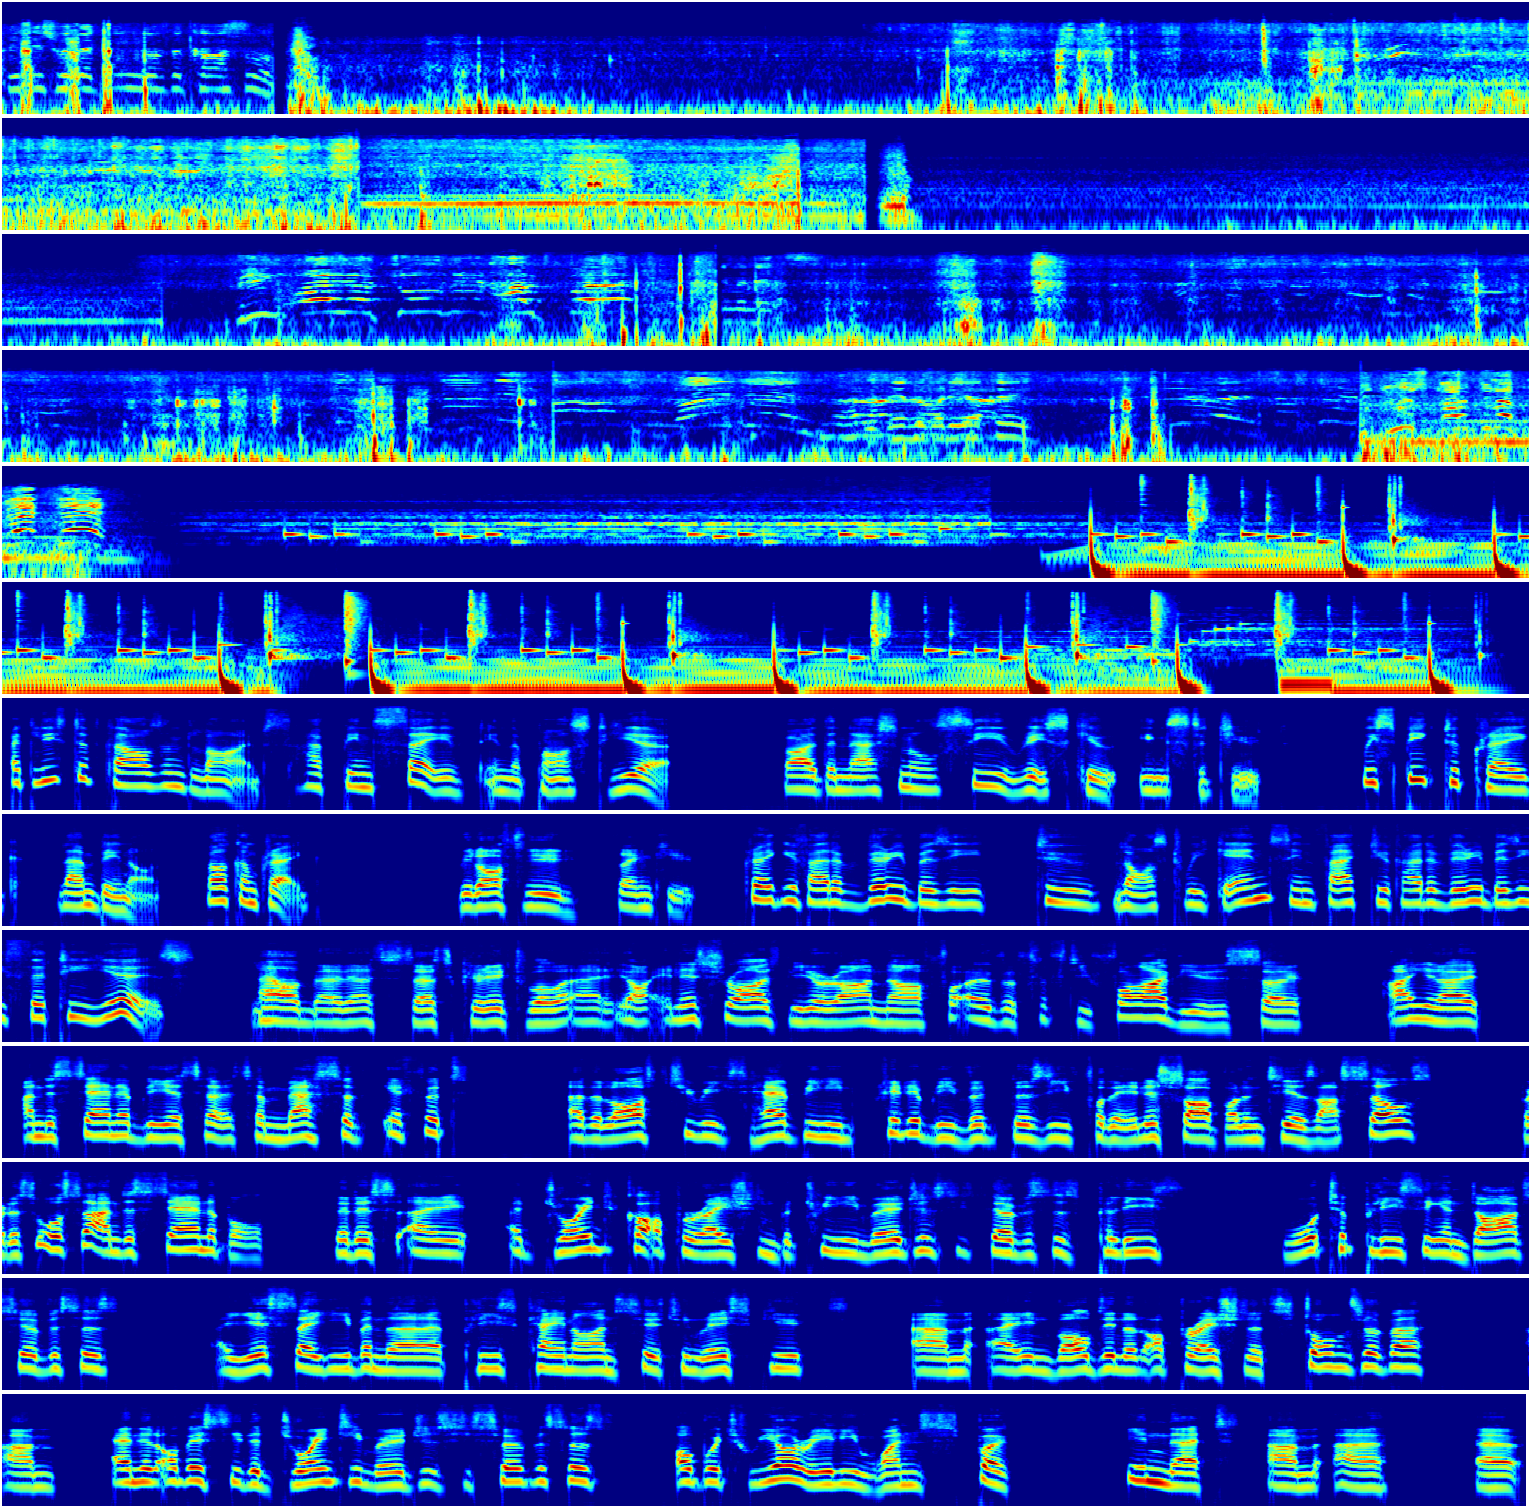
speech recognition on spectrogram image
finish with the king of the castle. Bring all your children out first. minutes. At least a thousand lives have been saved in the past year by the National Sea Rescue Institute. We speak to Craig Lambinon. Welcome, Craig. Good afternoon. Thank you. Craig, you've had a very busy two last weekends. In fact, you've had a very busy 30 years. Yeah, no, that's that's correct. Well, uh, yeah, NSRI has been around now for over 55 years. So, uh, you know, understandably, it's a, it's a massive effort. Uh, the last two weeks have been incredibly busy for the NSRI volunteers ourselves, but it's also understandable that it's a, a joint cooperation between emergency services, police, water policing, and dive services. Uh, yesterday, even the police canine search and rescue um, uh, involved in an operation at Storms River. Um, and then obviously the joint emergency services, of which we are really one spoke in that um, uh, uh,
